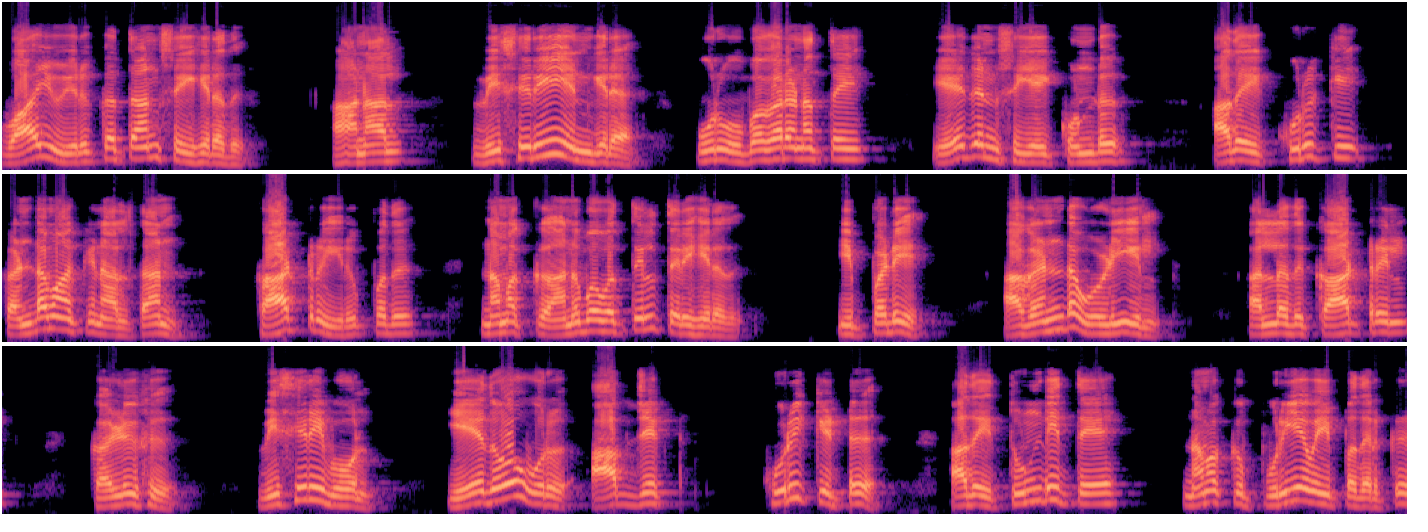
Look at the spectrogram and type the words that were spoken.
வாயு இருக்கத்தான் செய்கிறது. ஆனால் விசிறி என்கிற ஒரு உபகரணத்தை ஏஜென்சியை கொண்டு அதை குறுக்கி கண்டமாக்கினால்தான் காற்று இருப்பது நமக்கு அனுபவத்தில் தெரிகிறது. இப்படி அகண்ட ஒளியில் அல்லது காற்றில் கழுகு விசிறி போல் ஏதோ ஒரு ஆப்ஜெக்ட் குறுக்கிட்டு அதை துண்டித்தே நமக்கு புரிய வைப்பதற்கு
